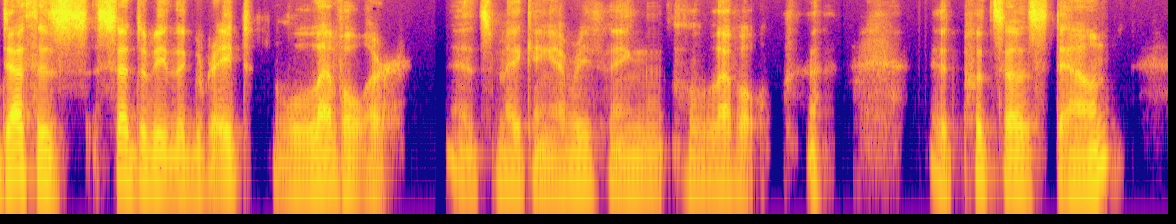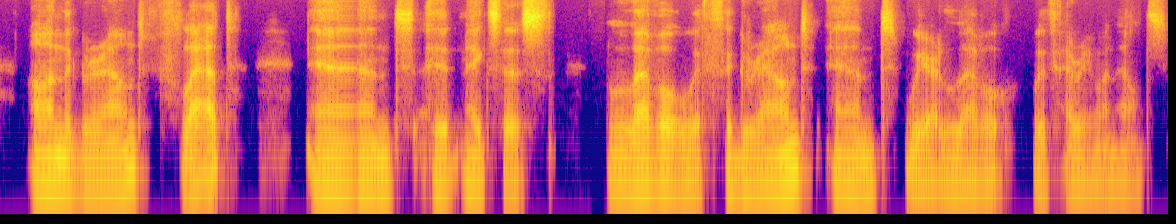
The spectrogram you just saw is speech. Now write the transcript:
death is said to be the great leveler. It's making everything level. it puts us down on the ground flat and it makes us level with the ground and we are level with everyone else.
